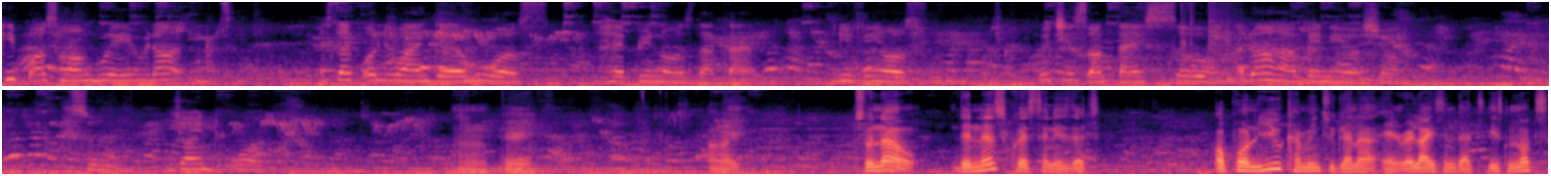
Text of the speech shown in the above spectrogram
keep us hungry we don eat. Except only one girl who was helping us that time giving us food reaching sometimes so i don't have any option to join the work. Okay. All right. So now the next question is that upon you coming to Ghana and realizing that it's not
